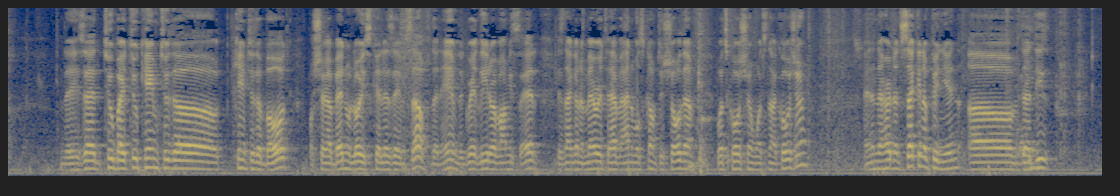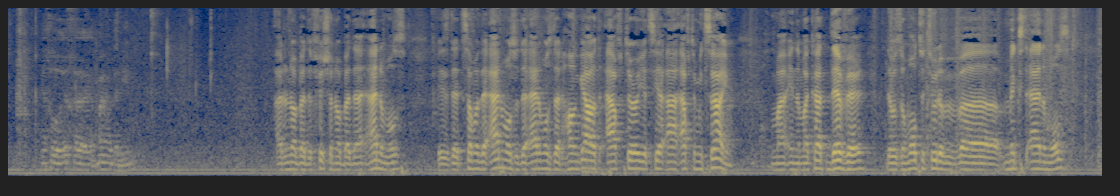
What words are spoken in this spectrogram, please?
they said two by two came to the came to the boat. Moshe Rabbeinu lo iskeleze himself. Then him, the great leader of Am Yisrael, is not going to merit to have animals come to show them what's kosher and what's not kosher. And then I heard a second opinion of that these. I don't know about the fish, I know about the animals. Is that some of the animals are the animals that hung out after Yitzhak, uh, after Mitzrayim, in the Makat Dever? There was a multitude of uh, mixed animals,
